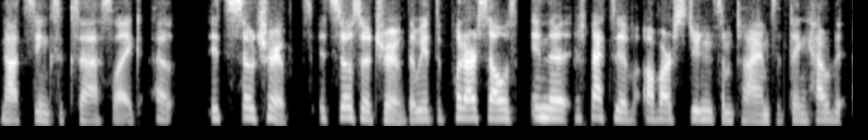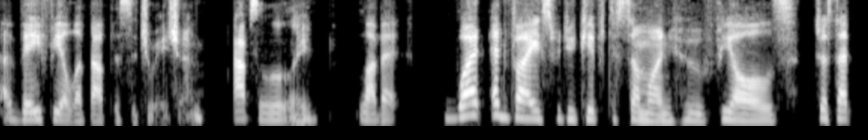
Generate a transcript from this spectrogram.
not seeing success. Like, uh, it's so true. It's so, so true that we have to put ourselves in the perspective of our students sometimes and think how do, uh, they feel about the situation. Absolutely. Love it. What advice would you give to someone who feels just that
